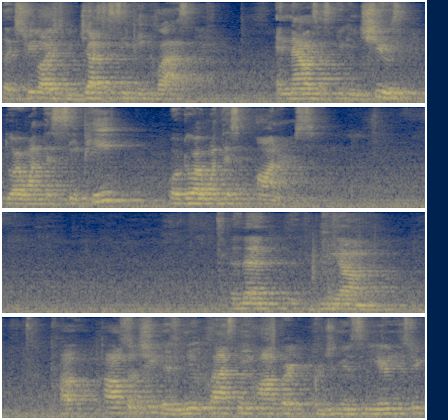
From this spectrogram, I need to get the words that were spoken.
like street law used to be just a CP class. And now it's just, you can choose, do I want this CP or do I want this honors? And then the, um, I'll also treat there's new class being offered for junior and senior in history.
